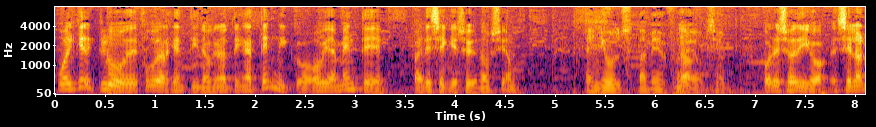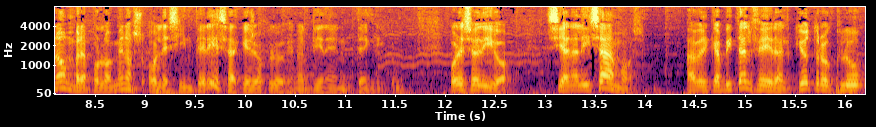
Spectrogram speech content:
cualquier club de fútbol argentino que no tenga técnico, obviamente parece que soy una opción. En Newell's también fue ¿No? opción. Por eso digo, se lo nombra por lo menos o les interesa a aquellos clubes que no tienen técnico. Por eso digo, si analizamos, a ver, Capital Federal, ¿qué otro club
